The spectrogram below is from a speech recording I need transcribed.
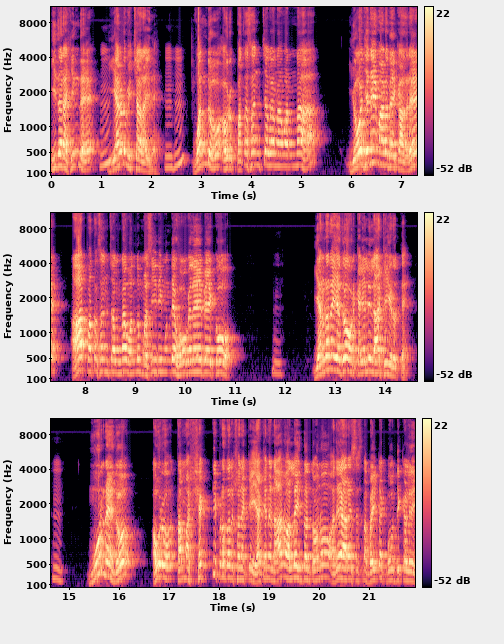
ಇದರ ಹಿಂದೆ ಎರಡು ವಿಚಾರ ಇದೆ. ಒಂದು ಅವರು ಪಥಸಂಚಲನವನ್ನ ಯೋಜನೆ ಮಾಡಬೇಕಾದ್ರೆ ಆ ಪಥಸಂಚಲನ ಒಂದು ಮಸೀದಿ ಮುಂದೆ ಹೋಗಲೇಬೇಕು. ಎರಡನೆಯದು ಅವ್ರ ಕೈಯಲ್ಲಿ ಲಾಠಿ ಇರುತ್ತೆ. ಮೂರನೇದು ಅವರು ತಮ್ಮ ಶಕ್ತಿ ಪ್ರದರ್ಶನಕ್ಕೆ ಯಾಕೆಂದರೆ ನಾನು ಅಲ್ಲೇ ಇದ್ದಂಥವನು ಅದೇ ಆರ್ ಎಸ್ ಎಸ್ನ ಬೈಟಕ್ ಬೌದ್ಧಿಕಳಿ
